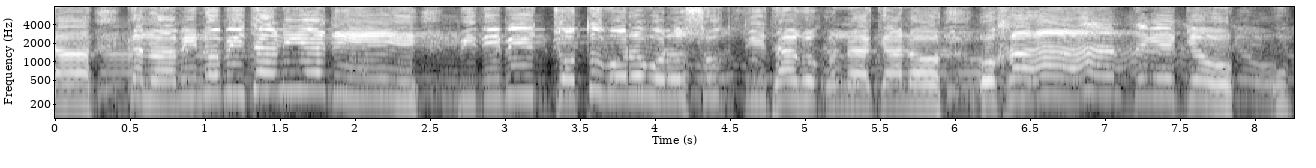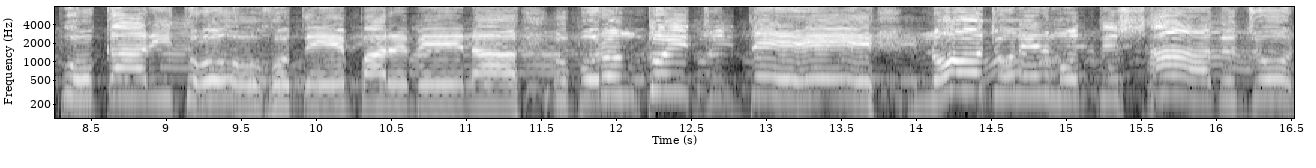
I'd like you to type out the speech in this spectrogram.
না। কেন আমি নবী জানিয়ে দিই, পৃথিবীর যত বড় বড় শক্তি থাকুক না কেন, ওখান থেকে কেউ উপকারিত হতে পারবে না। উপরন্ত যুদ্ধে জনের মধ্যে সাত জন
